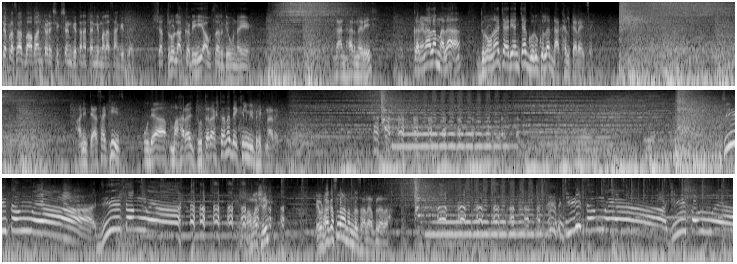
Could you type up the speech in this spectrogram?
सत्यप्रसाद बाबांकडे शिक्षण घेताना त्यांनी मला सांगितलंय शत्रूला कधीही अवसर देऊ नये. गांधार नरेश कर्णाला मला द्रोणाचार्यांच्या गुरुकुलात दाखल करायचंय. आणि त्यासाठीच उद्या महाराज धृतराष्ट्रांना देखील मी भेटणार आहे. जीतम मया जीतम मया. मामाश्री एवढा कसला आनंद झालाय आपल्याला? जीतम मया जीतम मया.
